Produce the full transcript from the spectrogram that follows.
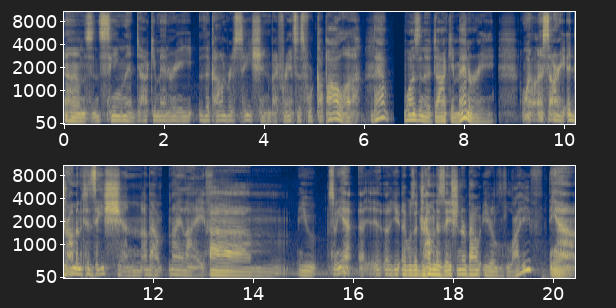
Um, since seeing that documentary, The Conversation by Francis Ford Coppola. That wasn't a documentary. Well, uh, sorry, a dramatization about my life. Um, you. so yeah, uh, Uh, it was a dramatization about your life. yeah,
